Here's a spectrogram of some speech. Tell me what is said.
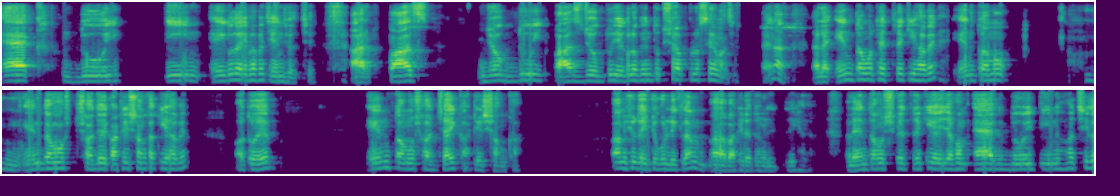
এক, দুই, তিন, এইগুলো এইভাবে চেঞ্জ হচ্ছে। আর পাঁচ যোগ দুই, পাঁচ যোগ দুই, এগুলো কিন্তু সবগুলো সেম আছে, তাই না? তাহলে এন তম ক্ষেত্রে কি হবে? এন তম এন তম সজ্জায় কাঠির সংখ্যা কি হবে? অতএব এন তম সজ্জায় কাঠির সংখ্যা। আমি শুধু এইটুকু লিখলাম বাকিটা তুমি লিখে নেবে তাহলে এন তম ক্ষেত্রে কি যখন এক, দুই, তিন হচ্ছিল,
